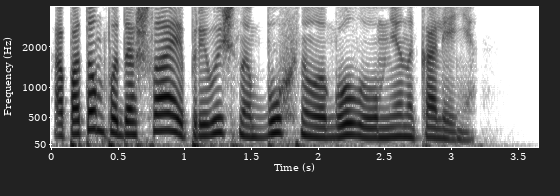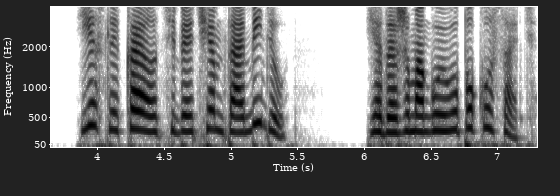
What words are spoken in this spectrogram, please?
а потом подошла и привычно бухнула голову мне на колени. «Если Кайл тебя чем-то обидел, я даже могу его покусать»,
